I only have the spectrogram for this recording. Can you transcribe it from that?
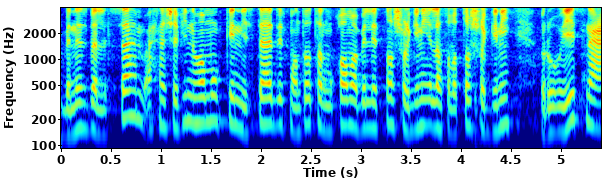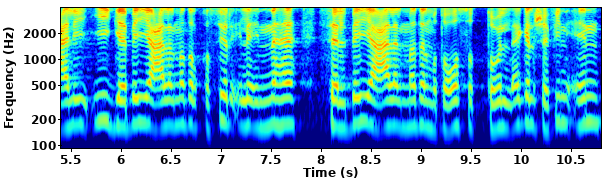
بالنسبة للسهم. إحنا شايفين إن هو ممكن يستهدف منطقة المقاومة بين 12 جنيه إلى 13 جنيه. رؤيتنا عليه إيجابية على المدى القصير إلى إنها سلبية على المدى المتوسط طويل الأجل. شايفين إن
